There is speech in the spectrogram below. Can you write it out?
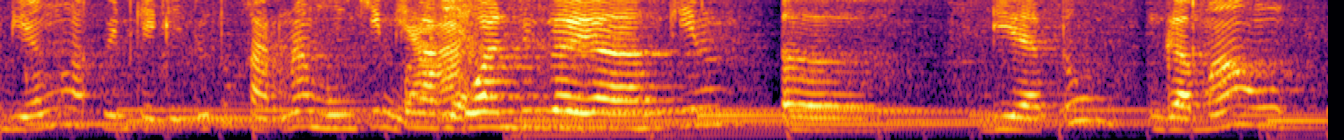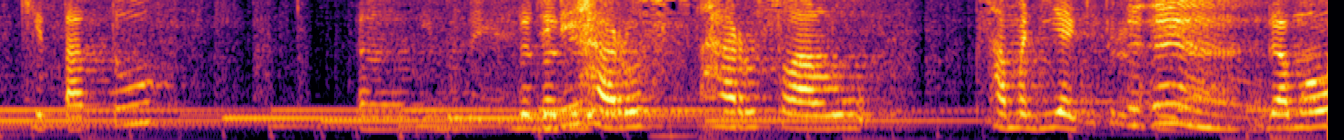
dia ngelakuin kayak gitu tuh karena mungkin ya pengakuan juga ya mungkin eh, dia tuh nggak mau kita tuh eh, gimana ya Berbagi- jadi harus harus selalu sama dia gitu loh Mm-mm. nggak mau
